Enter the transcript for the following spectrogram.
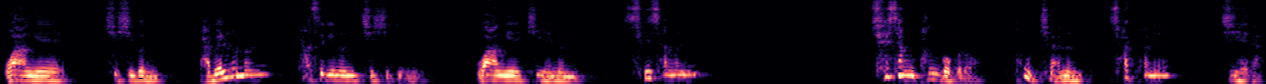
왕의 지식은 바벨론을 다스리는 지식이니 왕의 지혜는 세상을 세상 방법으로 통치하는 사탄의 지혜라.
